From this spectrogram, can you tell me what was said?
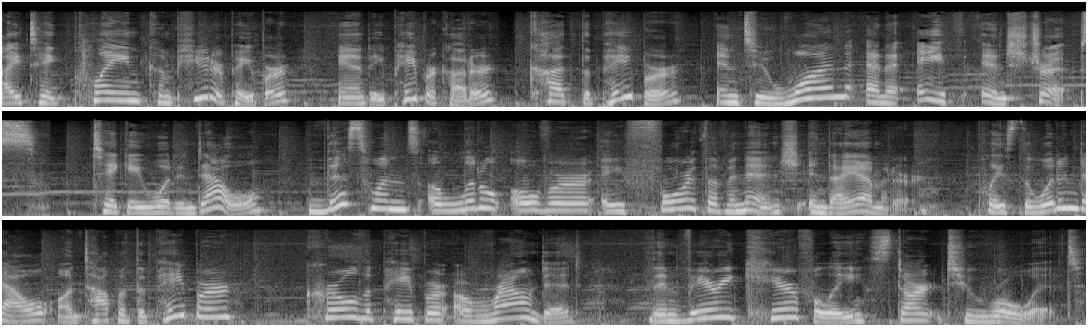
I take plain computer paper and a paper cutter, cut the paper into one and an eighth inch strips. Take a wooden dowel. This one's a little over a fourth of an inch in diameter. Place the wooden dowel on top of the paper, curl the paper around it, then very carefully start to roll it.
